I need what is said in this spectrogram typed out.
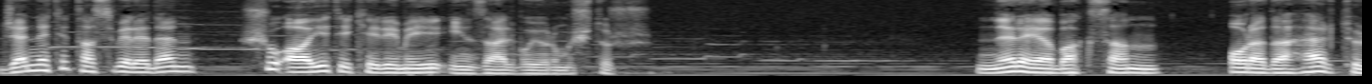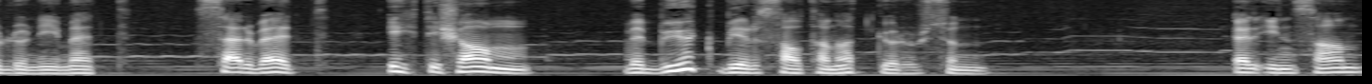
cenneti tasvir eden şu ayet-i kerimeyi inzal buyurmuştur. Nereye baksan orada her türlü nimet, servet, ihtişam ve büyük bir saltanat görürsün. El-İnsan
